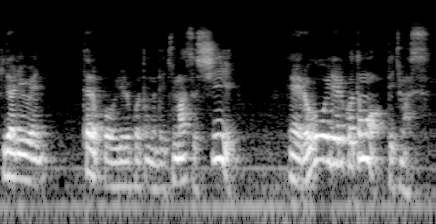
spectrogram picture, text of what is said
左上にテロップを入れることもできますし、ロゴを入れることもできます。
